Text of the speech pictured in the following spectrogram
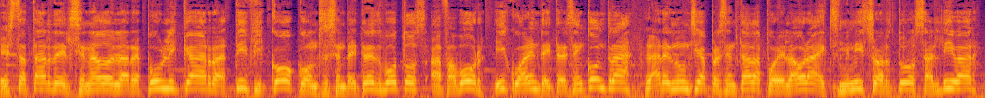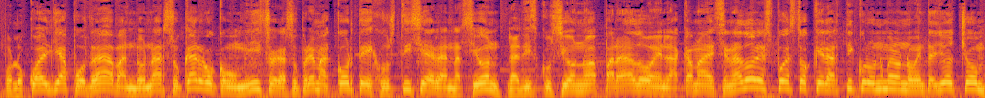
Esta tarde el Senado de la República ratificó con 63 votos a favor y 43 en contra la renuncia presentada por el ahora exministro Arturo Saldívar, por lo cual ya podrá abandonar su cargo como ministro de la Suprema Corte de Justicia de la Nación. La discusión no ha parado en la Cámara de Senadores, puesto que el artículo número 98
